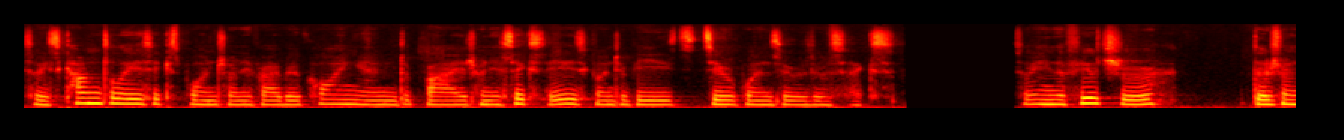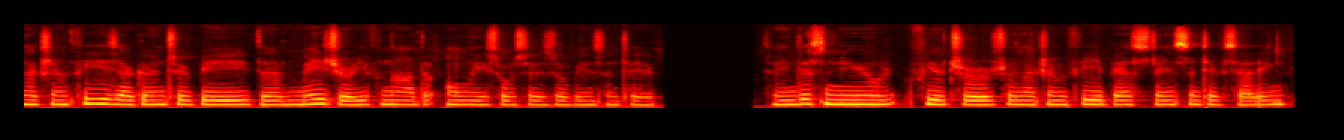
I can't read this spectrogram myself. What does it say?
So it's currently 6.25 Bitcoin and by 2060 it's going to be 0.006. So in the future, the transaction fees are going to be the major, if not the only sources of incentive. So in this new future transaction fee-based incentive setting,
